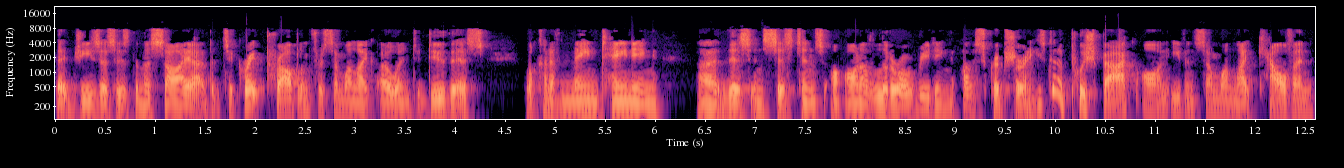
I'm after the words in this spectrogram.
that Jesus is the Messiah. But it's a great problem for someone like Owen to do this while kind of maintaining uh, this insistence on a literal reading of Scripture. And he's going to push back on even someone like Calvin,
